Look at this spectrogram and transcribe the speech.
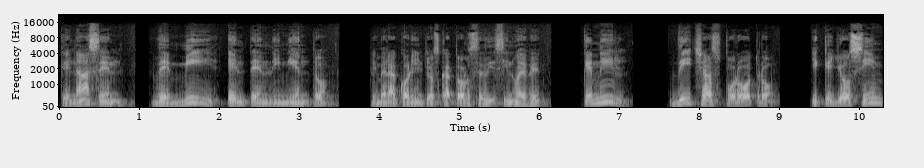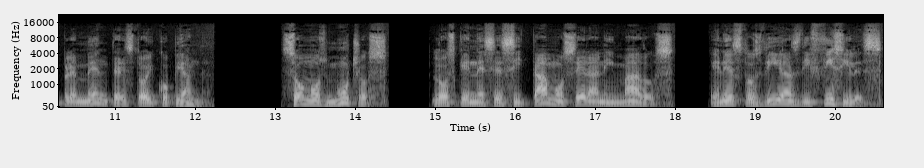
que nacen de mi entendimiento, 1 Corintios 14, 19, que mil dichas por otro y que yo simplemente estoy copiando. Somos muchos los que necesitamos ser animados en estos días difíciles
